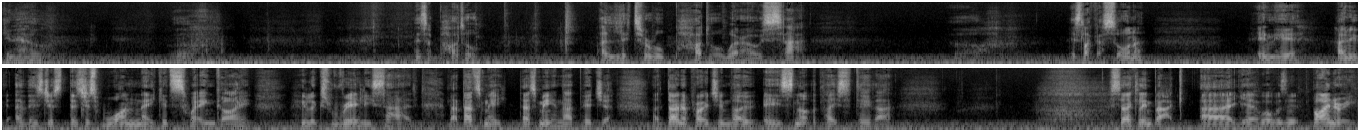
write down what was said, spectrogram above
fucking hell. Ugh. There's a puddle. A literal puddle where I was sat. Ugh. It's like a sauna in here. Only uh, there's just there's just one naked sweating guy who looks really sad. That that's me. That's me in that picture. Uh, don't approach him though. It's not the place to do that. Circling back, uh, yeah, what was it? Binary.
